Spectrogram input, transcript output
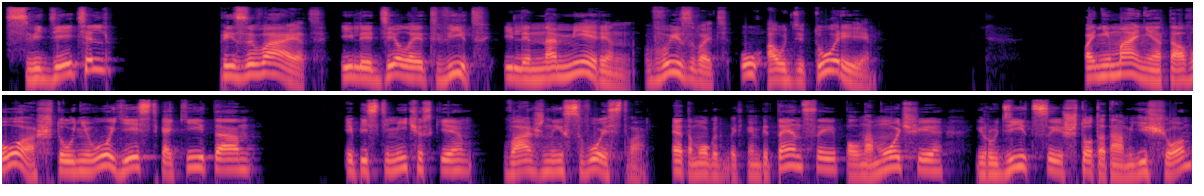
свидетель призывает или делает вид, или намерен вызвать у аудитории понимание того, что у него есть какие-то эпистемические важные свойства. Это могут быть компетенции, полномочия, эрудиции, что-то там еще,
